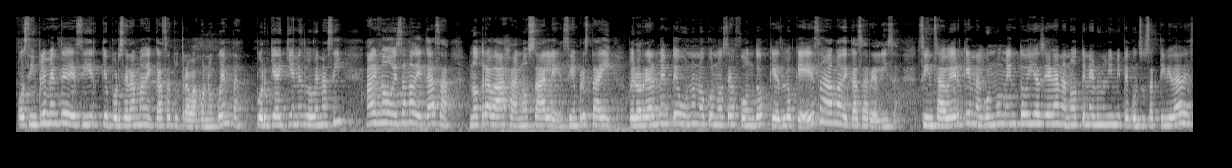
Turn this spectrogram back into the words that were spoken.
O simplemente decir que por ser ama de casa tu trabajo no cuenta, porque hay quienes lo ven así. Ay, no, es ama de casa, no trabaja, no sale, siempre está ahí, pero realmente uno no conoce a fondo qué es lo que esa ama de casa realiza, sin saber que en algún momento ellas llegan a no tener un límite con sus actividades.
